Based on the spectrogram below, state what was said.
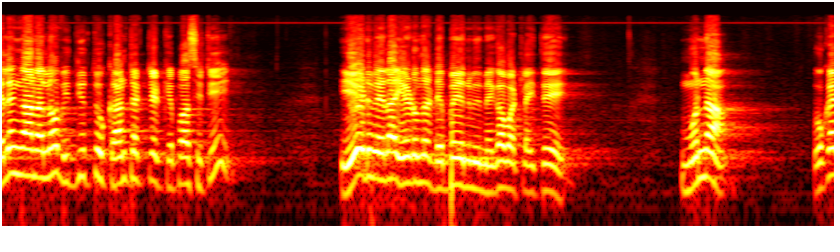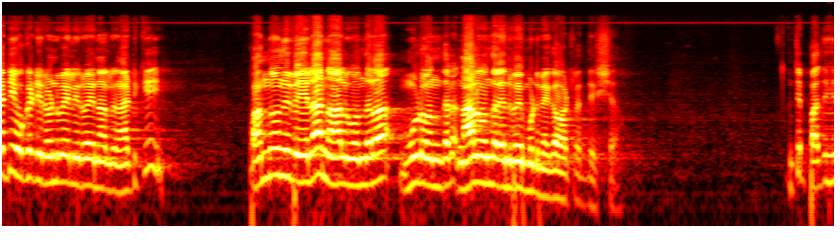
తెలంగాణలో విద్యుత్తు కాంట్రాక్టెడ్ కెపాసిటీ ఏడు వేల ఏడు వందల డెబ్బై ఎనిమిది మెగావాట్లు అయితే మొన్న ఒకటి ఒకటి రెండు వేల ఇరవై నాలుగు నాటికి పంతొమ్మిది వేల నాలుగు వందల మూడు వందల నాలుగు వందల ఎనభై మూడు మెగావాట్ల అధ్యక్ష అంటే పది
